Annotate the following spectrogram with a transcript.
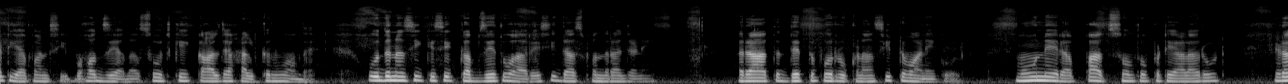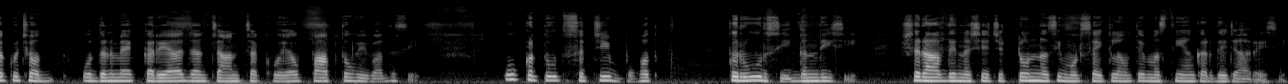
ਘਟੀਆਪਨ ਸੀ, ਬਹੁਤ ਜ਼ਿਆਦਾ। ਸੋਚ ਕੇ ਕਾਲਜਾ ਹਲਕ ਨੂੰ ਆਉਂਦਾ ਹੈ। ਉਦੋਂ ਅਸੀਂ ਕਿਸੇ ਕਬਜ਼ੇ ਤੋਂ ਆ ਰਹੇ ਸੀ 10-15 ਜਣੇ। ਰਾਤ ਦਿੱਤਪੁਰ ਰੁਕਣਾ ਸੀ ਟਵਾਣੇ ਕੋਲ। ਮੂੰਹ ਨੇਰਾ ਭਾਦਸੋਂ ਤੋਂ ਪਟਿਆਲਾ ਰੋਡ। ਜਿਹੜਾ ਕੁਝ ਉਦਣ ਮੈਂ ਕਰਿਆ ਜਾਂ ਚਾਨਚੱਕ ਹੋਇਆ, ਉਹ ਪਾਪ ਤੋਂ ਵੀ ਵੱਧ ਸੀ। ਉਹ ਕਰਤੂਤ ਸੱਚੀ ਬਹੁਤ ਕਰੂਰ ਸੀ, ਗੰਦੀ ਸੀ। ਸ਼ਰਾਬ ਦੇ ਨਸ਼ੇ 'ਚ ਟੁੰਨ ਅਸੀਂ ਮੋਟਰਸਾਈਕਲਾਂ ਉੱਤੇ ਮਸਤੀਆਂ ਕਰਦੇ ਜਾ ਰਹੇ ਸੀ।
